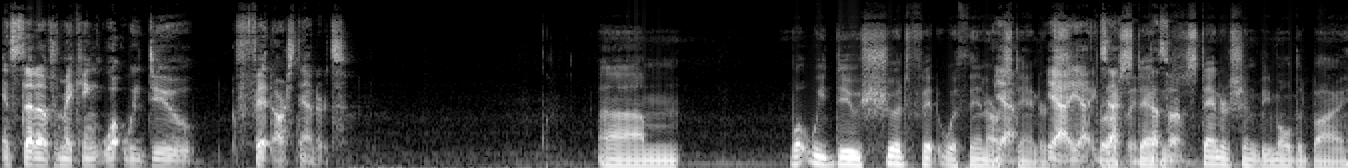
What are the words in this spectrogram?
instead of making what we do fit our standards? Um, what we do should fit within our Yeah. standards. Yeah, yeah, exactly. That's stan- what standards shouldn't be molded by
